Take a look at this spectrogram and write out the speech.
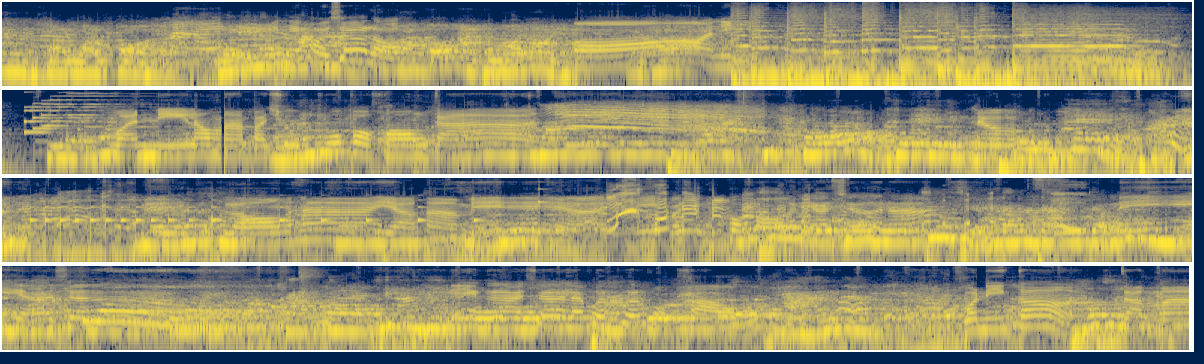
านกลางวันก่อน วันนี้รับประทานนี่เขาเชื่อหรอกลางวันโต๊ะอาจจะน้อยหน่อยอ๋อนี่วันนี้เรามาประชุมผู้ปกครองกันโต๊ะของตัวเองดูร้องไห้อยากหาแม่นี่ประชุมผู้ปกครองนี่อาชื่อนะชื่อเสียงดังไกลจะนี่อาเชอร์ตัดต่อนี่คืออาเชอร์ วันนี้ก็จะมา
